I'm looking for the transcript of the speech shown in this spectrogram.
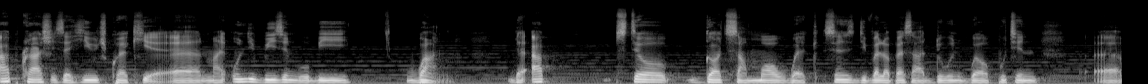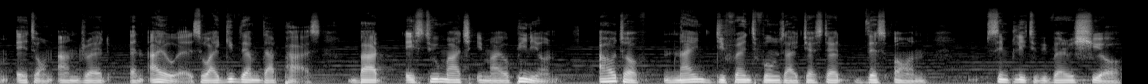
App crash is a huge quirk here, and my only reason will be one, the app still got some more work since developers are doing well putting um, it on Android and iOS. So I give them that pass, but it's too much in my opinion. Out of nine different phones I tested this on, simply to be very sure,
